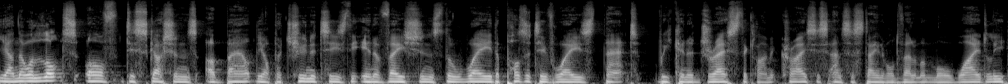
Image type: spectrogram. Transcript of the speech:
Yeah, and there were lots of discussions about the opportunities, the innovations, the way, the positive ways that we can address the climate crisis and sustainable development more widely.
